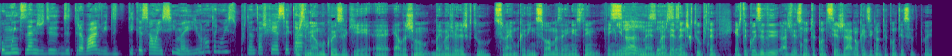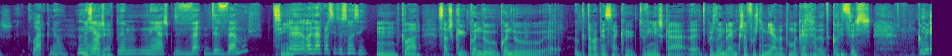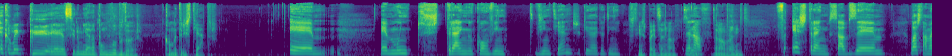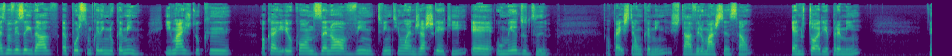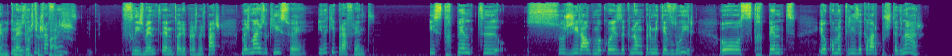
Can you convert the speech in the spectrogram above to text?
com muitos anos de, de trabalho e de dedicação em cima. E eu não tenho isso, portanto acho que é aceitar. Mas também há uma coisa que é, eh, elas são bem mais velhas que tu. Soraya um bocadinho só, mas a Inês tem, tem a minha Sim, idade, é? sim, mais 10 sim. anos que tu. Portanto, esta coisa de às vezes não te acontecer já, não quer dizer que não te aconteça depois. Claro que não. Mas nem, acho olha- que podemos, nem acho que deva- devamos Sim. eh, olhar para a situação assim. Uhum, claro. Sabes que quando, quando eu estava a pensar que tu vinhas cá, eh, depois lembrei-me que já foste nomeada para uma carrada de coisas. Como é, que- como é que é ser nomeada para um Globo de Ouro? Como atriz de teatro? É, é muito estranho com 20, 20 anos. Que idade é que eu tinha? Tinhas para aí 19. 19, 19 ou pronto. 20. Foi- É estranho, sabes? É, lá está, mais uma vez a idade a pôr-se um bocadinho no caminho. E mais do que, ok, eu com 19, 20, 21 anos já cheguei aqui, é o medo de, ok, isto é um caminho, isto está a haver uma ascensão, é notória para mim, É notório mas para os daqui teus pares. frente. Felizmente é notória para os meus pares, mas mais do que isso é, e daqui para a frente? E se de repente surgir alguma coisa que não me permite evoluir? Ou se de repente eu, como atriz, acabar por estagnar?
